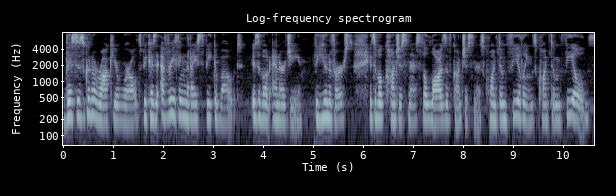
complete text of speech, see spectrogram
this is going to rock your world because everything that I speak about is about energy, the universe. It's about consciousness, the laws of consciousness, quantum feelings, quantum fields.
